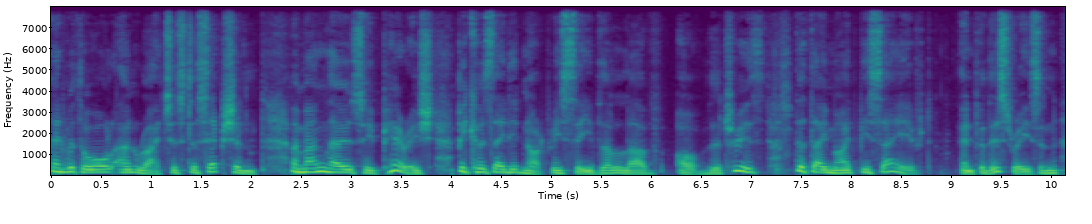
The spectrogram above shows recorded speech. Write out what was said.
and with all unrighteous deception, among those who perish because they did not receive the love of the truth, that they might be saved. And for this reason,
